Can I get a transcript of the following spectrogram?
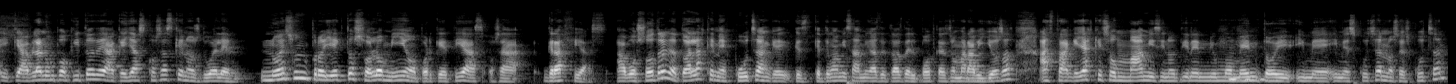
y que hablan un poquito de aquellas cosas que nos duelen. No es un proyecto solo mío, porque, tías, o sea, gracias a vosotras y a todas las que me escuchan, que, que- tengo a mis amigas detrás del podcast, son maravillosas, hasta aquellas que son mamis y no tienen ni un momento y, y me, y me escuchan, nos escuchan.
